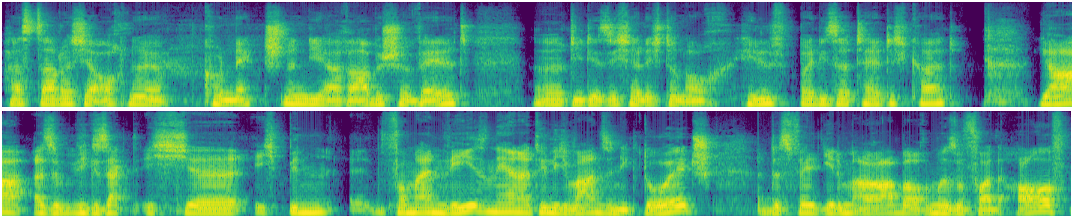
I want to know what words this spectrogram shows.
hast dadurch ja auch eine Connection in die arabische Welt, äh, die dir sicherlich dann auch hilft bei dieser Tätigkeit. Ja, also wie gesagt, ich, äh, ich bin äh, von meinem Wesen her natürlich wahnsinnig deutsch. Das fällt jedem Araber auch immer sofort auf.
